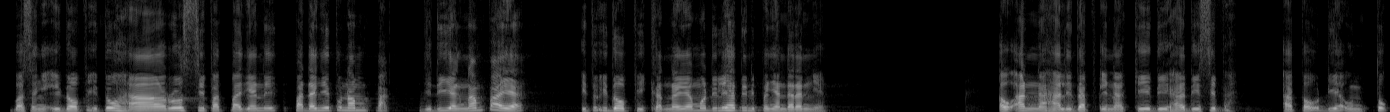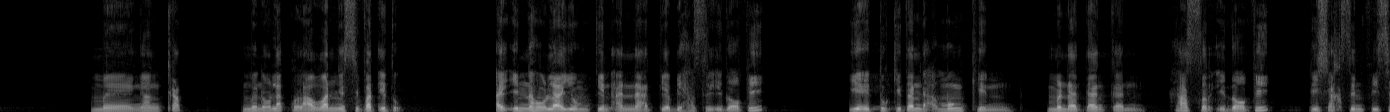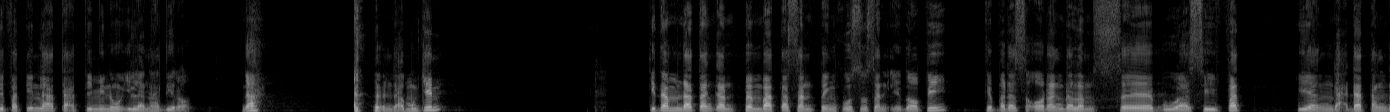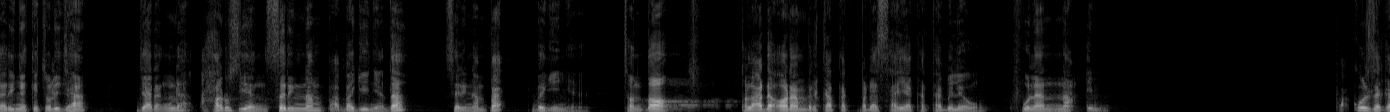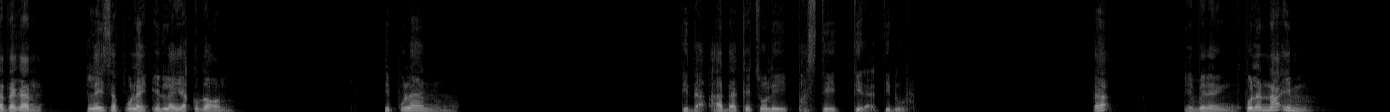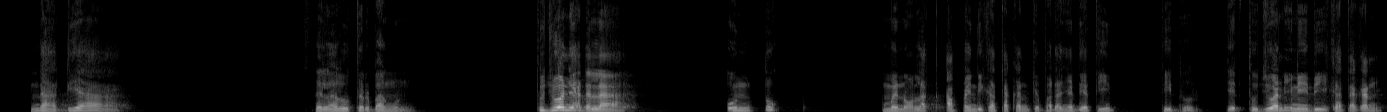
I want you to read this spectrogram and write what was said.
Bahasanya idofi itu harus sifat padanya, padanya itu nampak. Jadi yang nampak ya itu idofi. Karena yang mau dilihat ini penyandarannya. Au anna halidab inaki di hadisifah. Atau dia untuk mengangkat menolak lawannya sifat itu. Ay innahu la yumkin an na'tiya bihasri idofi. Yaitu kita tidak mungkin mendatangkan hasr idofi di syaksin fi sifatin la ta'ti minhu ila nadiro. Nah, tidak mungkin kita mendatangkan pembatasan pengkhususan idofi kepada seorang dalam sebuah sifat yang tidak datang darinya kecuali jarang. Tidak, harus yang sering nampak baginya. Dah? Sering nampak baginya. Contoh, kalau ada orang berkata kepada saya, kata beliau, Fulan Naim. Fakul saya katakan, Laisa fulan illa yakdon. Si Fulan tidak ada kecuali pasti tidak tidur. Tak? Dia bilang, Fulan Naim. Nah, dia selalu terbangun. Tujuannya adalah untuk menolak apa yang dikatakan kepadanya dia tidur. Jadi tujuan ini dikatakan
